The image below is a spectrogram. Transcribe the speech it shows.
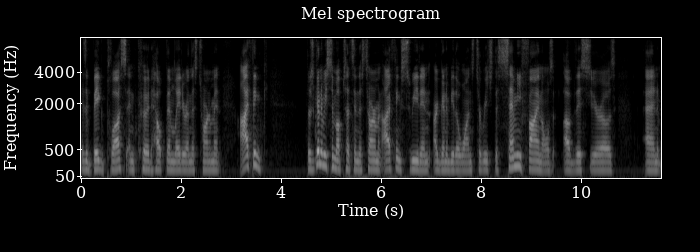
is a big plus and could help them later in this tournament. I think there's going to be some upsets in this tournament. I think Sweden are going to be the ones to reach the semifinals of this Euros and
